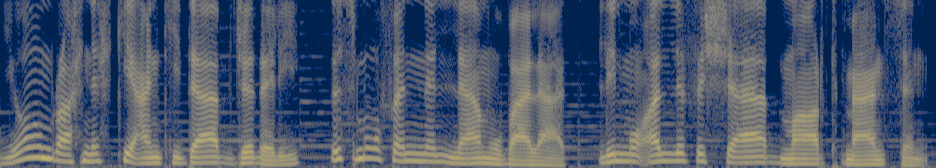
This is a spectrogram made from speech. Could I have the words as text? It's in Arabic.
اليوم راح نحكي عن كتاب جدلي اسمه فن اللامبالاة للمؤلف الشاب مارك مانسون.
